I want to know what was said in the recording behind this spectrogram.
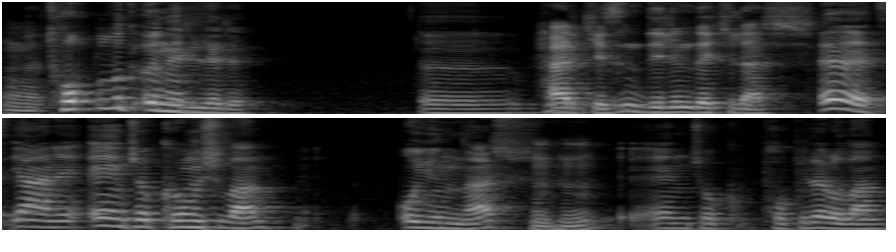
Evet. Topluluk önerileri. E, Herkesin dilindekiler. evet yani en çok konuşulan oyunlar, Hı hı. en çok popüler olan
